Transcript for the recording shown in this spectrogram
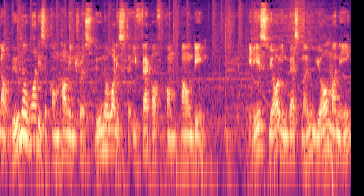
Now, do you know what is a compound interest? Do you know what is the effect of compounding? It is your investment, your money,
